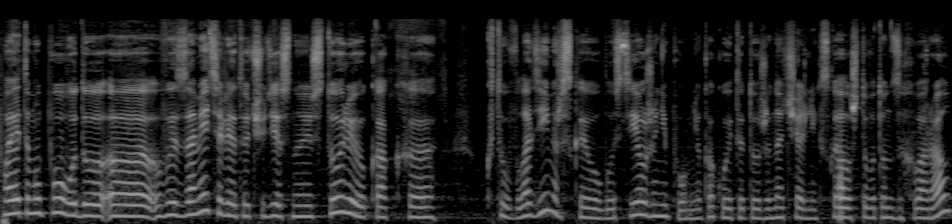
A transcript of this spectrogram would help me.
по этому поводу э, вы заметили эту чудесную историю, как э, кто, Владимирская область, я уже не помню, какой-то тоже начальник сказал, что вот он захворал,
